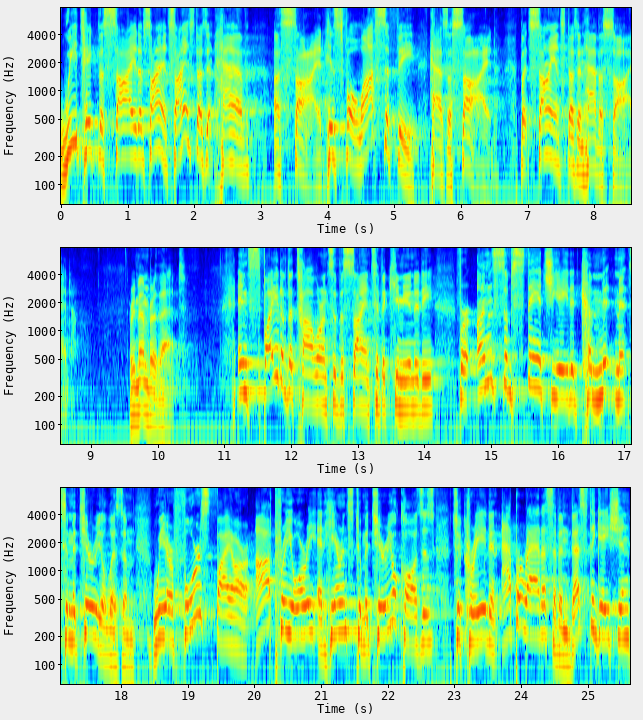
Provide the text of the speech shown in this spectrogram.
We take the side of science. Science doesn't have a side, his philosophy has a side. But science doesn't have a side. Remember that. In spite of the tolerance of the scientific community for unsubstantiated commitment to materialism, we are forced by our a priori adherence to material causes to create an apparatus of investigation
